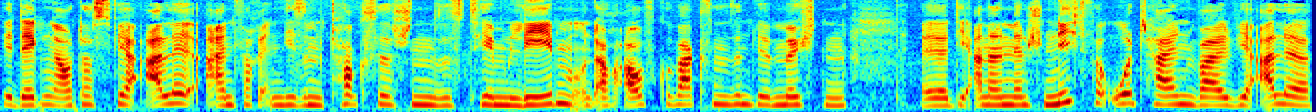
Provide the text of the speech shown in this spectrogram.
Wir denken auch, dass wir alle einfach in diesem toxischen System leben und auch aufgewachsen sind. Wir möchten äh, die anderen Menschen nicht verurteilen, weil wir alle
